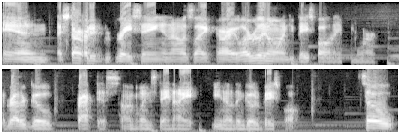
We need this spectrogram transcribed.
And I started racing and I was like, all right, well I really don't want to do baseball anymore. I'd rather go practice on Wednesday night, you know, than go to baseball. So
